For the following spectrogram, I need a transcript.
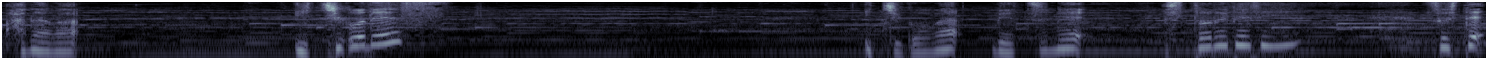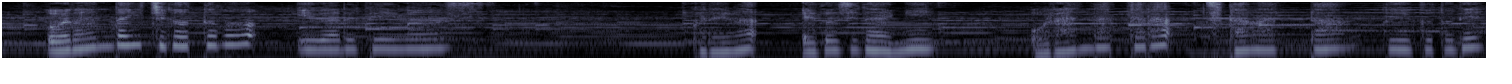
花は、いちごです。いちごは別名、ストロベリー、そしてオランダいちごとも言われています。これは江戸時代にオランダから伝わったということで、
